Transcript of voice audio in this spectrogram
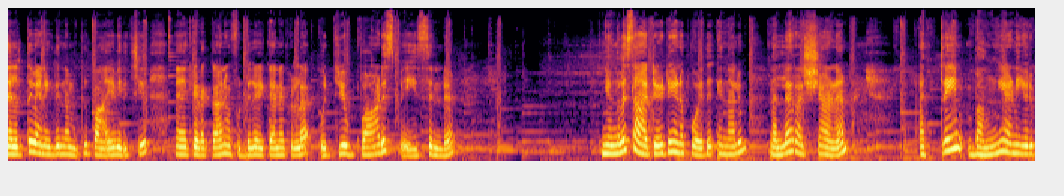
നിലത്ത് വേണമെങ്കിൽ നമുക്ക് പായ വിരിച്ച് കിടക്കാനും ഫുഡ് കഴിക്കാനൊക്കെ ഉള്ള ഒരുപാട് സ്പേസ് ഉണ്ട്. ഞങ്ങൾ സാറ്റർഡേയാണ് പോയത്. എന്നാലും നല്ല റഷാണ് അത്രയും ഭംഗിയാണ് ഈ ഒരു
